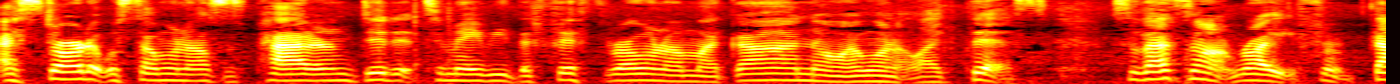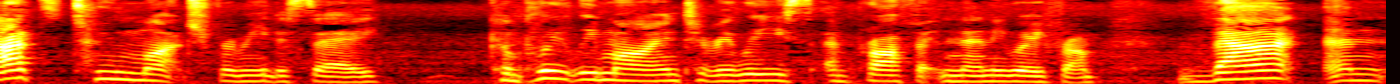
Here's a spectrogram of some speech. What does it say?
I started with someone else's pattern, did it to maybe the fifth row, and I'm like, ah, no, I want it like this. So that's not right. For That's too much for me to say completely mine to release and profit in any way from. That, and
